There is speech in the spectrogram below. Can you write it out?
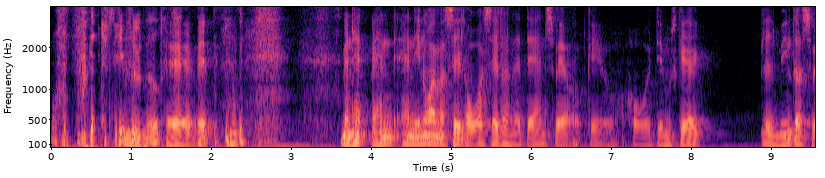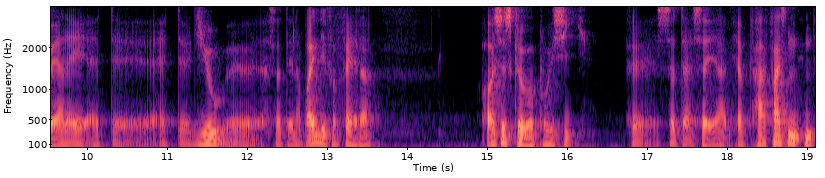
jeg kan slet ikke følge med. Øh, hvem? Men han, han, han indrømmer selv oversætteren, at det er en svær opgave, og det er måske blevet mindre svært af, at, øh, at øh, Liu, altså den oprindelige forfatter, også skriver poesi. Så, der, så jeg, jeg har faktisk en,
